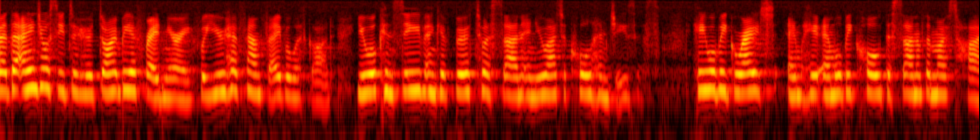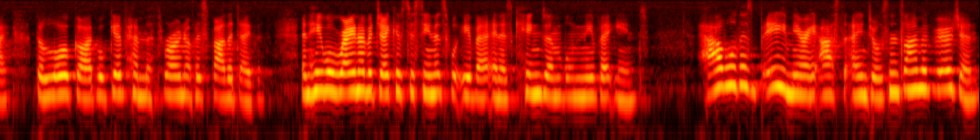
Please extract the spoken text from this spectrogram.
But the angel said to her, Don't be afraid, Mary, for you have found favor with God. You will conceive and give birth to a son, and you are to call him Jesus. He will be great and, he, and will be called the Son of the Most High. The Lord God will give him the throne of his father David, and he will reign over Jacob's descendants forever, and his kingdom will never end. How will this be? Mary asked the angel, since I am a virgin.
